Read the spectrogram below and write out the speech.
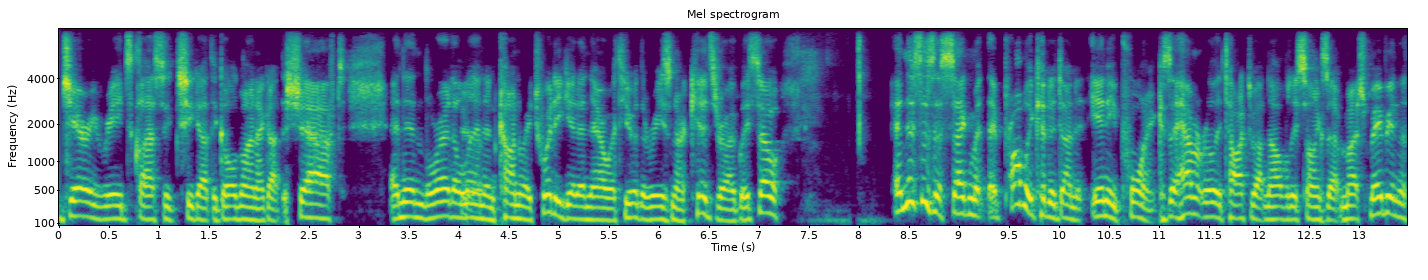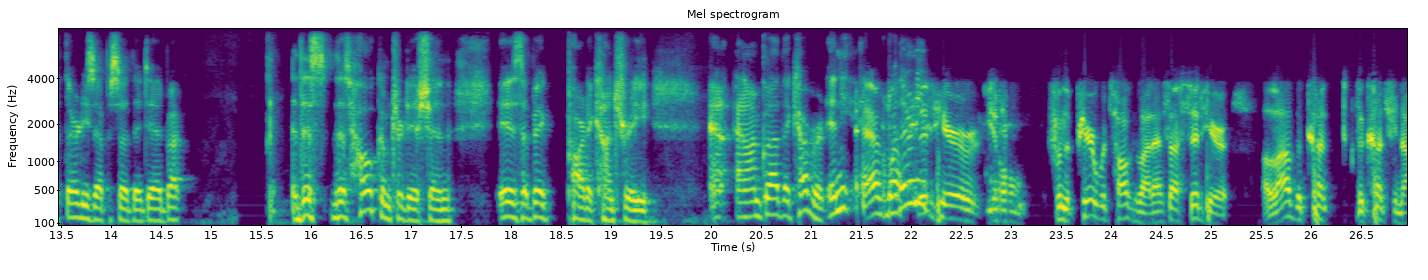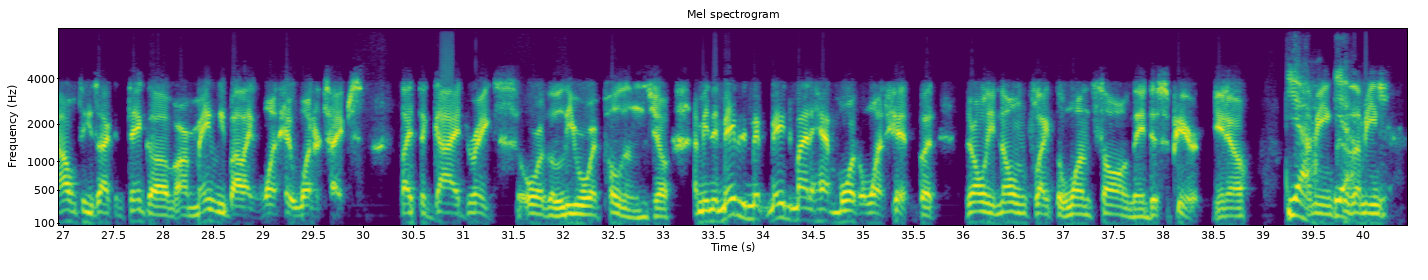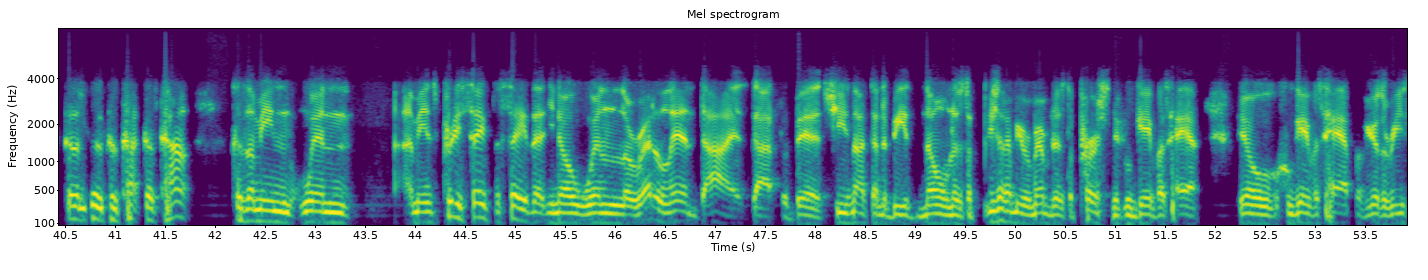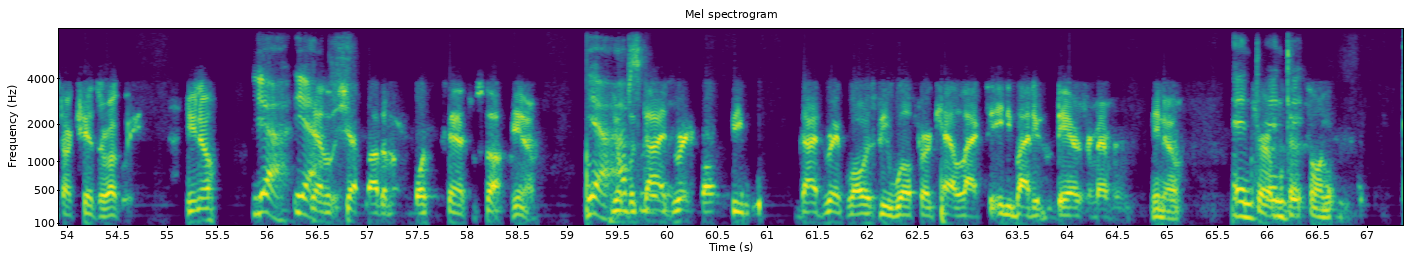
Jerry Reed's classic She Got the Gold Mine, I Got the Shaft, and then Loretta Lynn and Conway Twitty get in there with You're the Reason Our Kids Are Ugly. So, and this is a segment they probably could have done at any point because they haven't really talked about novelty songs that much. Maybe in the 30s episode they did, but this this hokum tradition is a big part of country, and, and I'm glad they covered. it. Any As I there any? sit here, you know, from the period we're talking about, as I sit here, a lot of the the country novelties I can think of are mainly by like one hit wonder types, like the Guy Drakes or the Leroy Pullins. You know, I mean, they maybe maybe they might have had more than one hit, but they're only known for like the one song. They disappeared. You know. Yeah. I mean, because yeah. I mean, because because because I mean, when I mean, it's pretty safe to say that you know when Loretta Lynn dies, God forbid, she's not going to be known as the she's not going to be remembered as the person who gave us half, you know, who gave us half of "You're the reason our kids are ugly." You know, yeah, yeah, she had, she had a lot of more substantial stuff. You know, yeah, you know, but Guy absolutely. Drake will always be Guy Drake will always be welfare Cadillac to anybody who dares remember. You know, And, and song.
